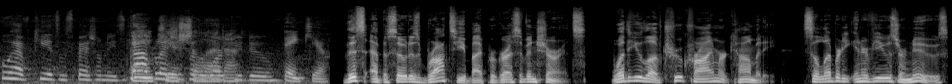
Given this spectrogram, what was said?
who have kids with special needs. God Thank bless you, you, for the work you do. Thank you. This episode is brought to you by Progressive Insurance. Whether you love true crime or comedy, celebrity interviews or news,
